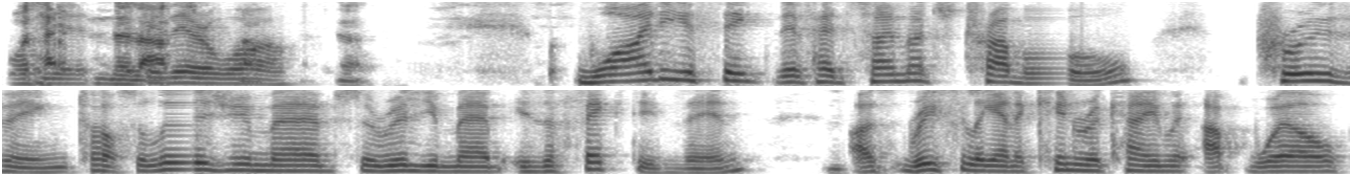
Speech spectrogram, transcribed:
What happened yeah, the last there a while. Yeah. Why do you think they've had so much trouble proving tocilizumab, sarilumab is effective then? Mm-hmm. recently, anakinra came up well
